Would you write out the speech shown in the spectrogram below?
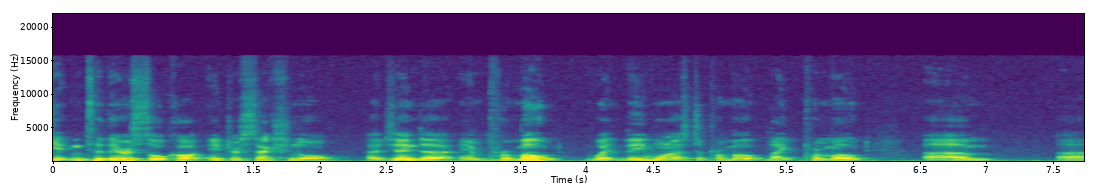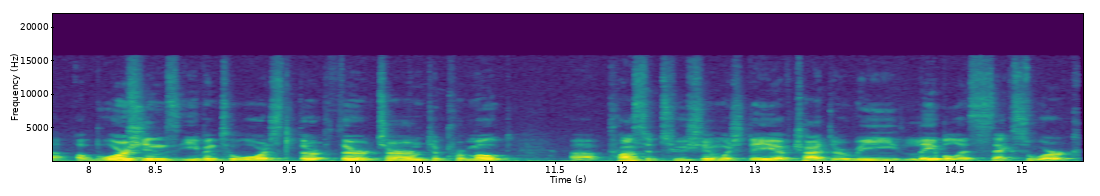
get into their so-called intersectional agenda and promote what they want us to promote, like promote um, uh, abortions, even towards thir- third term, to promote uh, prostitution, which they have tried to relabel as sex work,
